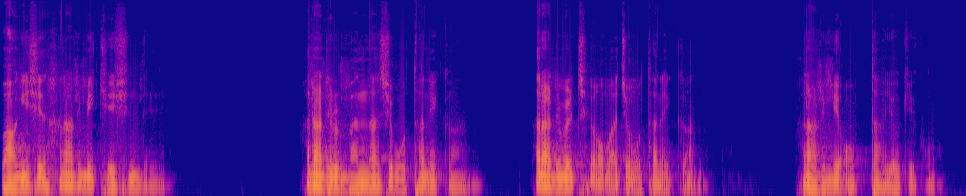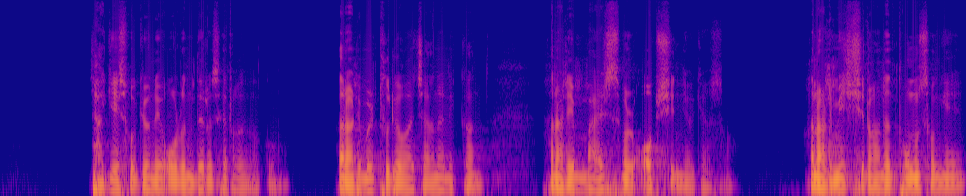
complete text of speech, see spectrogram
왕이신 하나님이 계신데 하나님을 만나지 못하니까 하나님을 체험하지 못하니까 하나님이 없다 여기고 자기 소견에 옳은 대로 살아가고 하나님을 두려워하지 않으니까 하나님 말씀을 없인 여겨서 하나님이 싫어하는 동성애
